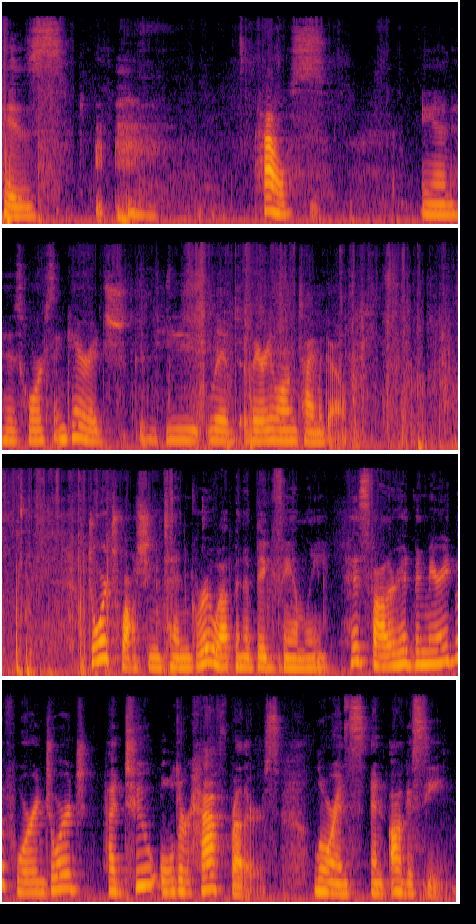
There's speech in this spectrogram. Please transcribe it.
his house and his horse and carriage. He lived a very long time ago. George Washington grew up in a big family. His father had been married before, and George had two older half brothers, Lawrence and Augustine.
